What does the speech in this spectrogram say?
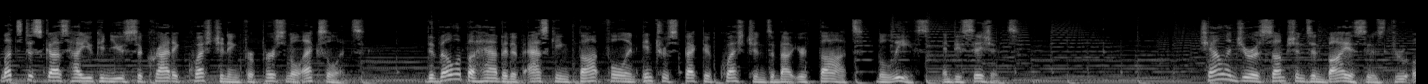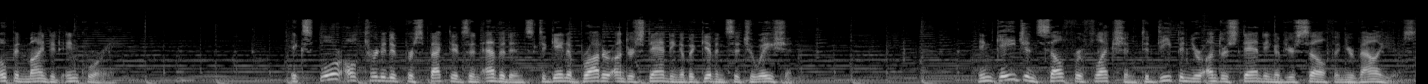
let's discuss how you can use Socratic questioning for personal excellence. Develop a habit of asking thoughtful and introspective questions about your thoughts, beliefs, and decisions. Challenge your assumptions and biases through open-minded inquiry. Explore alternative perspectives and evidence to gain a broader understanding of a given situation. Engage in self-reflection to deepen your understanding of yourself and your values.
